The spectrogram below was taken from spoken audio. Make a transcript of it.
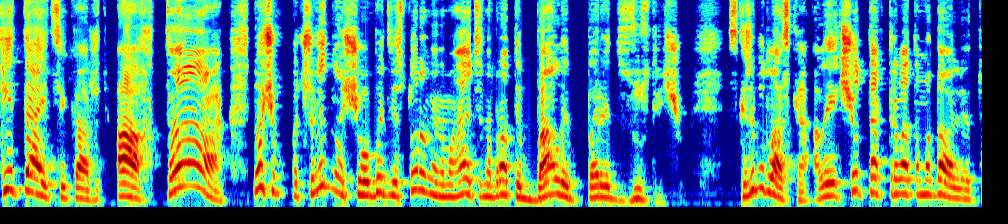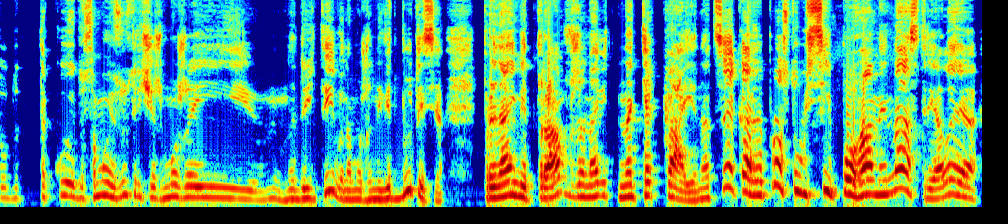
Китайці кажуть: ах, так. Ну, що, очевидно, що обидві сторони намагаються набрати бали перед зустрічю. Скажи, будь ласка, але якщо так триватиме далі, то до такої до самої зустрічі ж може і ну, не дійти, вона може не відбутися. Принаймні, Трамп вже навіть натякає на це, каже, просто усі поганий настрій, але.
